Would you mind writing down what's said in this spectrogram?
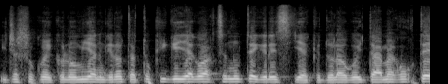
itxasuko ekonomian gerota toki gehiago hartzen dute gereziak dola ogoita amagorte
